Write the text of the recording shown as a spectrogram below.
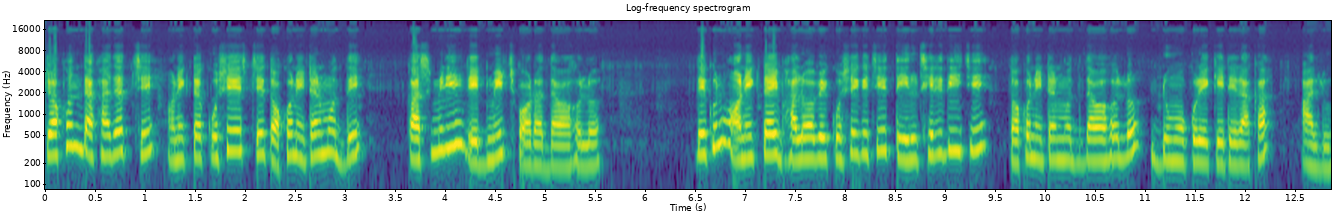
যখন দেখা যাচ্ছে অনেকটা কষে এসছে, তখন এটার মধ্যে কাশ্মীরি রেড মির্চ পাউডার দেওয়া হলো। দেখুন, অনেকটাই ভালোভাবে কষে গেছে, তেল ছেড়ে দিয়েছে। তখন এটার মধ্যে দেওয়া হলো ডুমো করে কেটে রাখা আলু।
